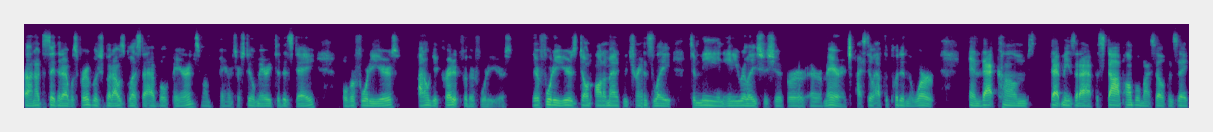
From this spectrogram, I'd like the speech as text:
Uh, not to say that I was privileged, but I was blessed to have both parents. My parents are still married to this day, over 40 years. I don't get credit for their 40 years. Their 40 years don't automatically translate to me in any relationship or, or marriage. I still have to put in the work. And that comes, that means that I have to stop, humble myself, and say,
